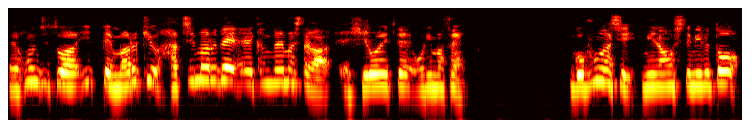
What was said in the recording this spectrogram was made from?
え本日は1.0980でえ考えましたが、え拾えておりません。5分足見直してみると、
